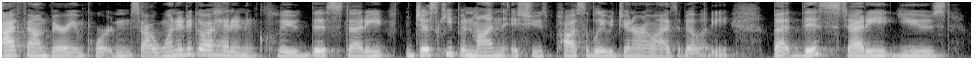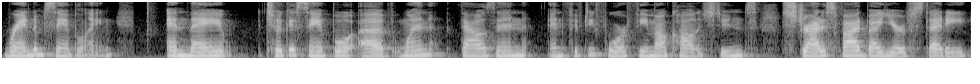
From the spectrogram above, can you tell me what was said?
I found very important. So I wanted to go ahead and include this study. Just keep in mind the issues possibly with generalizability. But this study used random sampling, and they took a sample of 1,054 female college students stratified by year of study,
